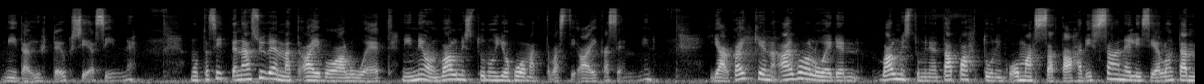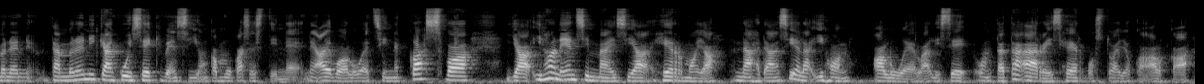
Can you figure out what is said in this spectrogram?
niitä yhteyksiä sinne. Mutta sitten nämä syvemmät aivoalueet, niin ne on valmistunut jo huomattavasti aikaisemmin. Ja kaikkien aivoalueiden valmistuminen tapahtuu niin kuin omassa tahdissaan, eli siellä on tämmöinen, tämmöinen ikään kuin sekvenssi, jonka mukaisesti ne, ne aivoalueet sinne kasvaa. Ja ihan ensimmäisiä hermoja nähdään siellä ihon alueella, eli se on tätä ääreishervostoa, joka alkaa,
